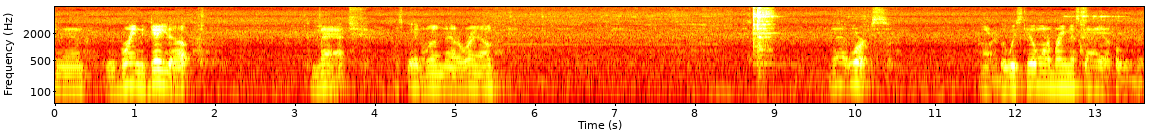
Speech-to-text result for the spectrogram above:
And we'll bring the gate up to match. Let's go ahead and run that around. That works. All right, but we still want to bring this guy up a little bit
